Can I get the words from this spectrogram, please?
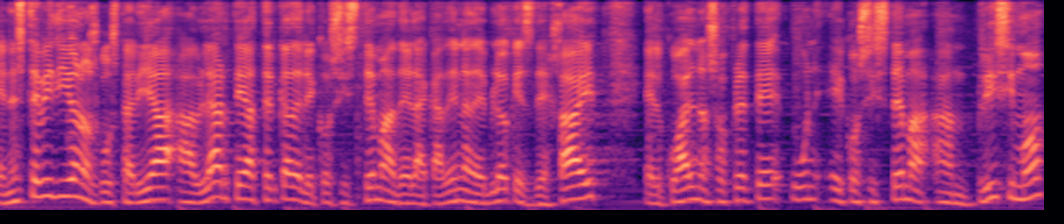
En este vídeo nos gustaría hablarte acerca del ecosistema de la cadena de bloques de Hive, el cual nos ofrece un ecosistema amplísimo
